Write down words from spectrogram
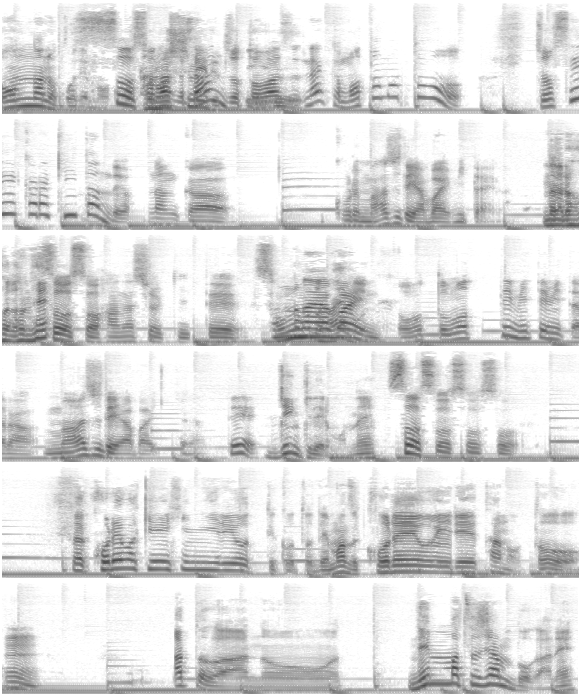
女の子でもそうそう、なんか楽しめるっていう。男女問わず、なんかもともと女性から聞いたんだよ。なんか、これマジでやばいみたいな。なるほどね。そうそう話を聞いて、そんなやばいのと思って見てみたら、マジでやばいってなって、元気出るもんね。そうそうそうそだからこれは景品に入れようってことで、まずこれを入れたのと、うん。あとは、あのー年末ジャンボがね、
